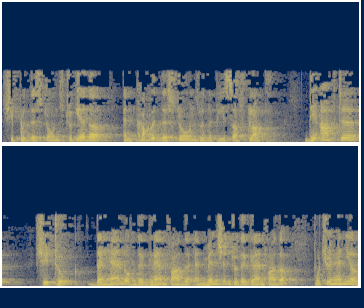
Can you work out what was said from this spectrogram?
she put the stones together and covered the stones with a piece of cloth. Thereafter, she took the hand of the grandfather and mentioned to the grandfather, Put your hand here,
